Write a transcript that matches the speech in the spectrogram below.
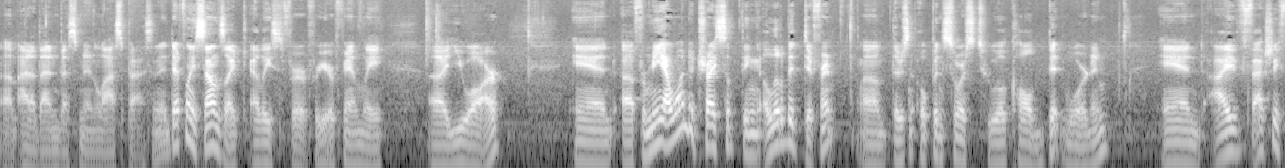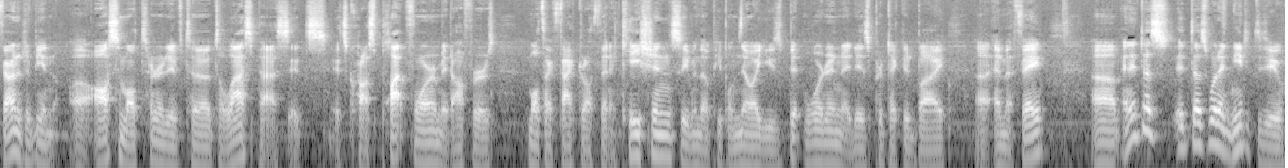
um, out of that investment in LastPass? And it definitely sounds like, at least for for your family, uh, you are. And uh, for me, I wanted to try something a little bit different. Um, there's an open source tool called Bitwarden, and I've actually found it to be an uh, awesome alternative to, to LastPass. It's it's cross-platform. It offers multi-factor authentication. So even though people know I use Bitwarden, it is protected by uh, MFA, um, and it does it does what it needed to do.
